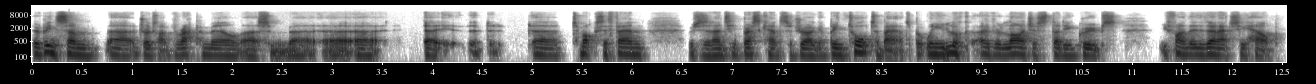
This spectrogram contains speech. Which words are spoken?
There have been some uh, drugs like verapamil, uh, some uh, uh, uh, uh tamoxifen, which is an anti-breast cancer drug, have been talked about. But when you look over larger study groups, you find that they don't actually help.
